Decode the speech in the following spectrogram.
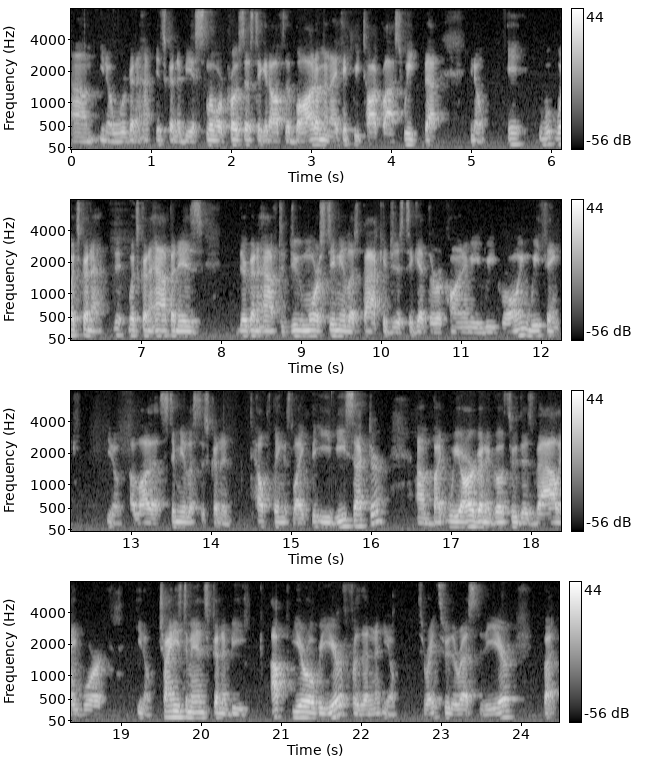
um, you know, we're gonna ha- it's going to be a slower process to get off the bottom. And I think we talked last week that you know it, what's going to what's going to happen is they're going to have to do more stimulus packages to get their economy regrowing. We think you know a lot of that stimulus is going to help things like the EV sector, um, but we are going to go through this valley where you know Chinese demand is going to be up year over year for the you know right through the rest of the year but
